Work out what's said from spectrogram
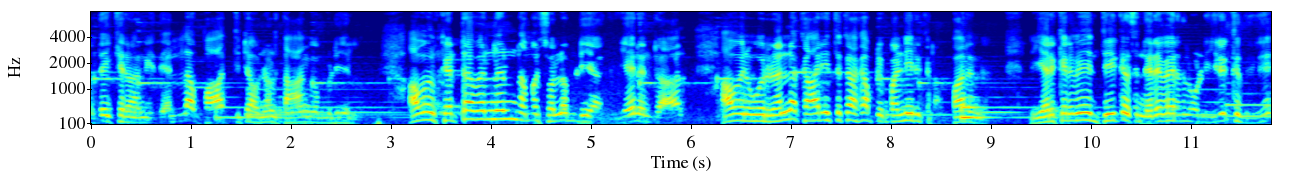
உதைக்கிறாங்க. இதெல்லாம் பார்த்துட்டு அவனால் தாங்க முடியல. அவன் கெட்டவன்னு நம்ம சொல்ல முடியாது. ஏனென்றால் அவன் ஒரு நல்ல காரியத்துக்காக அப்படி பண்ணியிருக்கிறான். பாருங்க. ஏற்கனவே தீர்க்கசு நிறைவேறுதல் ஒன்று இருக்குது.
